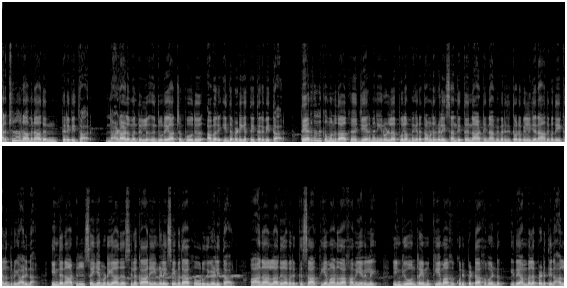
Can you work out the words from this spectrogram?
அர்ஜுனா ராமநாதன் தெரிவித்தார். நாடாளுமன்றில் இன்று உரையாற்றும் போது அவர் இந்த விடயத்தை தெரிவித்தார். தேர்தலுக்கு முன்னதாக ஜெர்மனியில் உள்ள புலம்பெயர் தமிழர்களை சந்தித்து நாட்டின் அபிவிருத்தி தொடர்பில் ஜனாதிபதி கலந்துரையாடினார். இந்த நாட்டில் செய்ய முடியாத சில காரியங்களை செய்வதாக உறுதியளித்தார். ஆனால் அது அவருக்கு சாத்தியமானதாக அமையவில்லை. இங்கு ஒன்றை முக்கியமாக குறிப்பிட்டாக வேண்டும். இதை அம்பலப்படுத்தினால்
